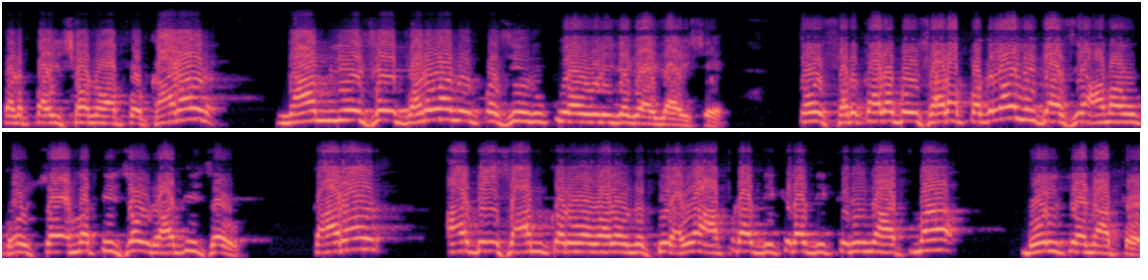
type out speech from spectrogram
પણ પૈસા નો આપો. કારણ નામ લે છે, ભણવાનું, પછી રૂપિયા ઓળી જગ્યાએ જાય છે. તો સરકારે બહુ સારા પગલા લીધા છે. આમાં હું કહું સહમતી છું, રાજી છું. કારણ આ દેશ આમ કરવા વાળો નથી. હવે આપણા દીકરા દીકરીના હાથમાં બોલ પેન આપો.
